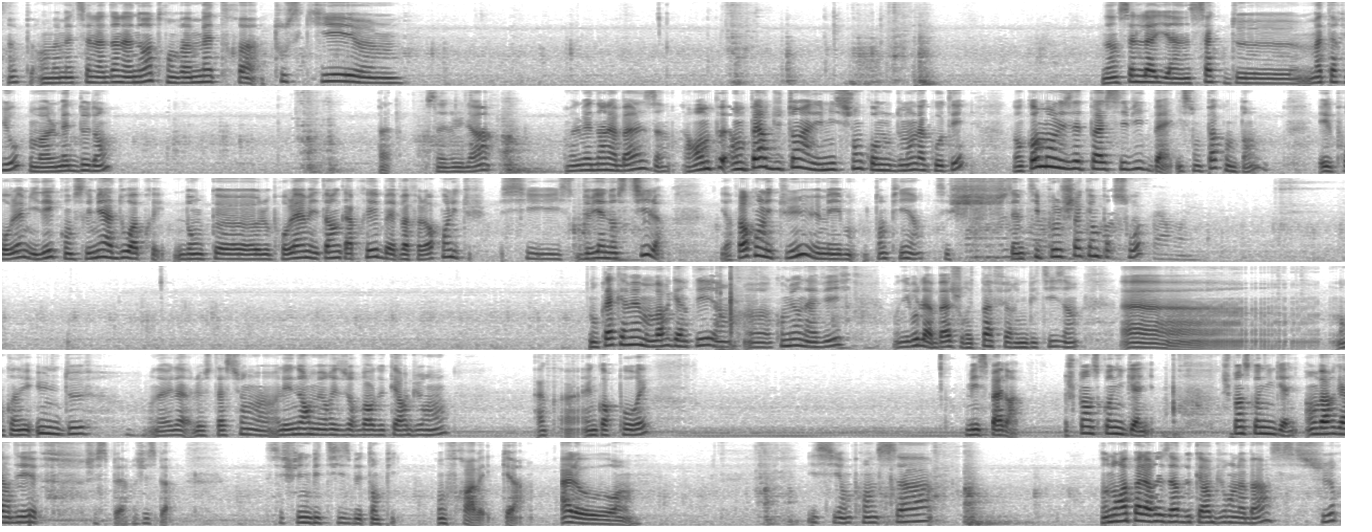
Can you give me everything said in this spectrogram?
Hop, on va mettre celle-là dans la nôtre. On va mettre tout ce qui est... Euh, dans celle-là, il y a un sac de matériaux. On va le mettre dedans. Celui-là. On va le mettre dans la base. Alors, on, perd du temps à les missions qu'on nous demande à côté. Donc, comme on les aide pas assez vite, ben, ils sont pas contents. Et le problème, il est qu'on se les met à dos après. Donc, euh, le problème étant qu'après, ben, il va falloir qu'on les tue. S'ils deviennent hostiles, il va falloir qu'on les tue. Mais bon, tant pis. Hein. C'est un petit peu chacun pour soi. Donc là, quand même, on va regarder hein, euh, combien on avait. Au niveau de la base, je voudrais pas faire une bêtise. Hein. Euh, donc on avait une, deux. On avait le station, euh, l'énorme réservoir de carburant incorporé. Mais c'est pas grave. Je pense qu'on y gagne. Je pense qu'on y gagne. On va regarder. J'espère, j'espère. Si je fais une bêtise, mais tant pis. On fera avec. Alors... Ici, on prend ça. On n'aura pas la réserve de carburant là-bas, c'est sûr.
